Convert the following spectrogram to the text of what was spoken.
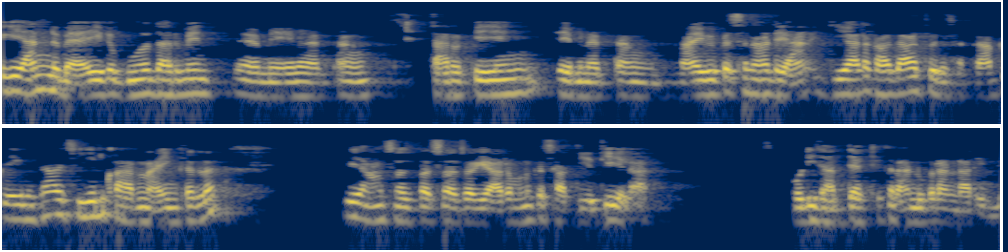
ඒක යන්න බෑ. ඒක මූල ධර්මයෙන් මේ නැත්තම් තර්කයෙන් එහෙම නැත්තම් ණය විපස්සනාට ගියාට කවදාත් වෙනසක්. අපි ඒ නිසා සියලු කාරණා අයින් කරලා මේ ආසස් ප්‍රසවාසයේ ආරම්භක සතිය තියලා පොඩි සද්දයක් එක රණ්ඩු කරන්න අරින්න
